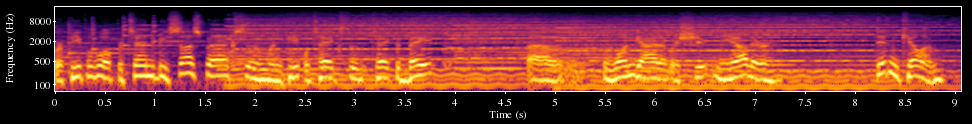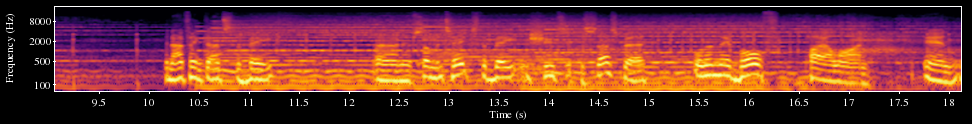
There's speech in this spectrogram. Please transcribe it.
where people will pretend to be suspects, and when people takes the take the bait, uh, the one guy that was shooting the other didn't kill him, and I think that's the bait. And if someone takes the bait and shoots at the suspect, well, then they both pile on and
